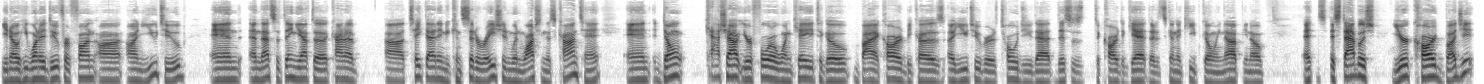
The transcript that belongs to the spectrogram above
you know he wanted to do for fun on on YouTube. And and that's the thing you have to kind of uh, take that into consideration when watching this content and don't cash out your 401k to go buy a card because a YouTuber told you that this is the card to get, that it's going to keep going up. You know, establish your card budget.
